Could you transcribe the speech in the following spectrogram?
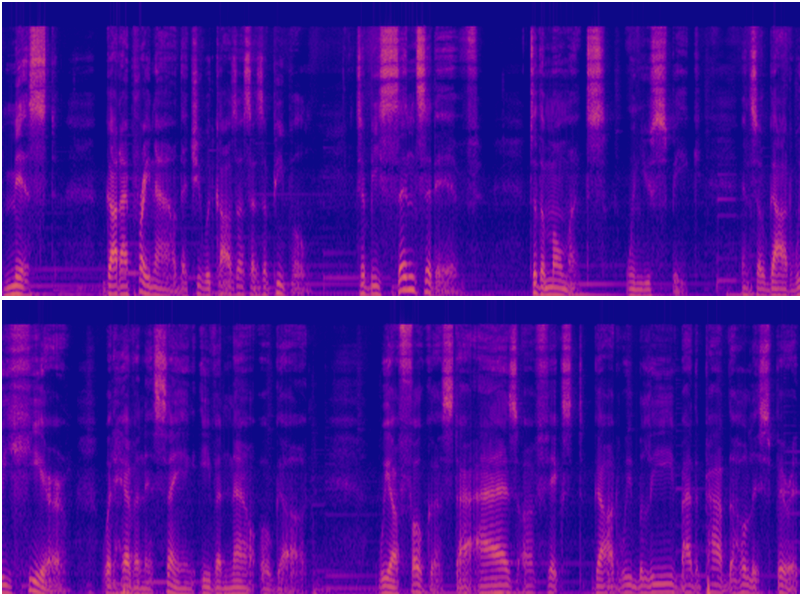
midst. God, I pray now that you would cause us as a people to be sensitive to the moments when you speak. And so, God, we hear what heaven is saying even now, O oh God. We are focused, our eyes are fixed. God, we believe by the power of the Holy Spirit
